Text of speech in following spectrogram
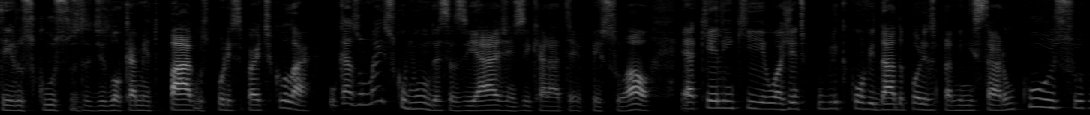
ter os custos de deslocamento pagos por esse particular. O caso mais comum dessas viagens de caráter pessoal é aquele em que o agente público é convidado, por exemplo, para ministrar um curso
